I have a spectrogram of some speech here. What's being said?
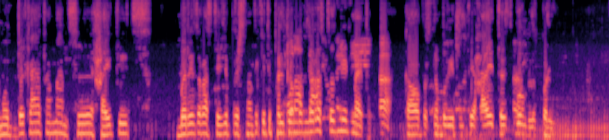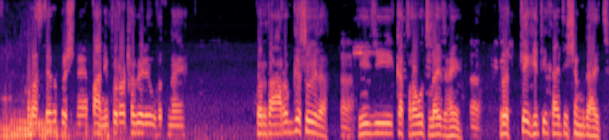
मुद्दा काय आता माणसं हाय तीच. बरेच रस्त्याचे प्रश्न आता किती फलटण मधले रस्तेच नीट नाहीत. हा. गावापासून बघितलं ते हाय इथंच बोंबलत पडलं. रस्त्याचा प्रश्न आहे पाणी पुरवठा वेळेवर होत नाही परत आरोग्य सुविधा हा. ही जी कचरा उचलायचा आहे हा. प्रत्येक हिती काय ते शंभर आहेच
